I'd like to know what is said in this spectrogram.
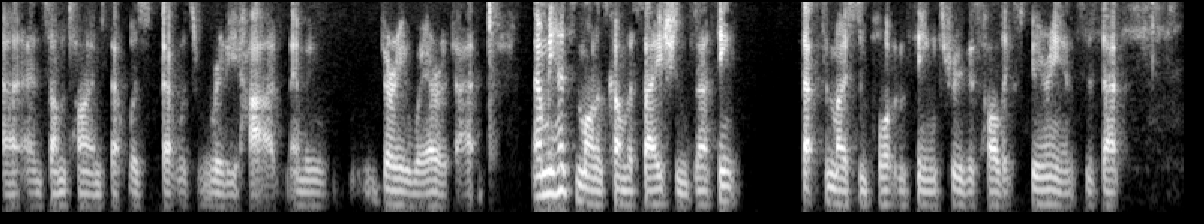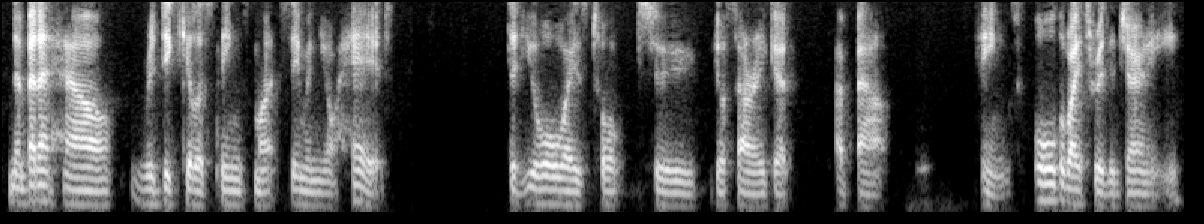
uh, and sometimes that was that was really hard and we were very aware of that. And we had some honest conversations and i think that's the most important thing through this whole experience is that no matter how ridiculous things might seem in your head, that you always talk to your surrogate about things all the way through the journey.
